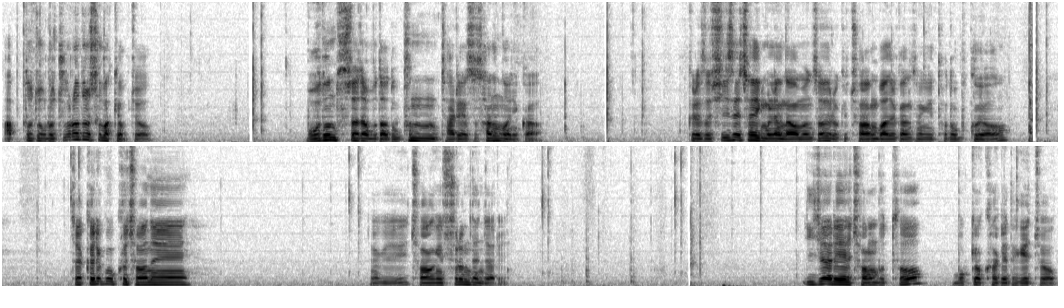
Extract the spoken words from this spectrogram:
압도적으로 줄어들 수밖에 없죠. 모든 투자자보다 높은 자리에서 사는 거니까. 그래서 시세 차익 물량 나오면서 이렇게 저항받을 가능성이 더 높고요. 자 그리고 그 전에 여기 저항이 수렴된 자리 이 자리에 저항부터 목격하게 되겠죠.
